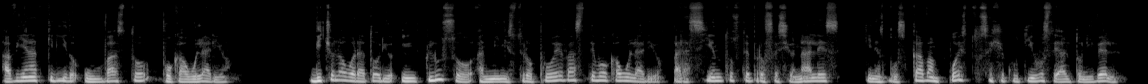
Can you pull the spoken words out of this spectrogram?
habían adquirido un vasto vocabulario. Dicho laboratorio incluso administró pruebas de vocabulario para cientos de profesionales quienes buscaban puestos ejecutivos de alto nivel.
